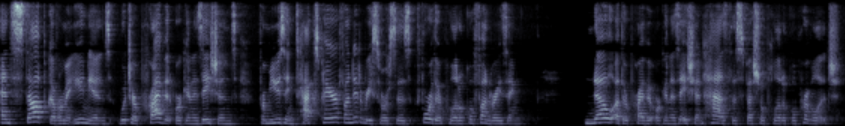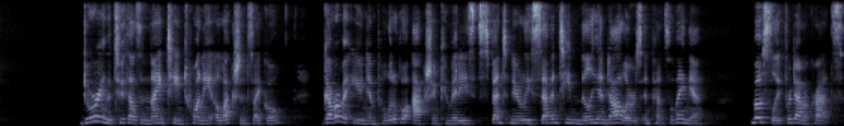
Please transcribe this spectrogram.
and stop government unions, which are private organizations, from using taxpayer funded resources for their political fundraising. No other private organization has this special political privilege. During the 2019 20 election cycle, Government union political action committees spent nearly $17 million in Pennsylvania, mostly for Democrats.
